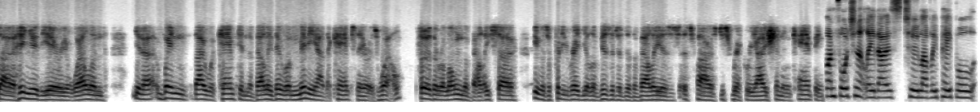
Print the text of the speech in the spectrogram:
So he knew the area well. And, you know, when they were camped in the valley, there were many other camps there as well, further along the valley. So he was a pretty regular visitor to the valley as, as far as just recreation and camping. Unfortunately, those two lovely people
